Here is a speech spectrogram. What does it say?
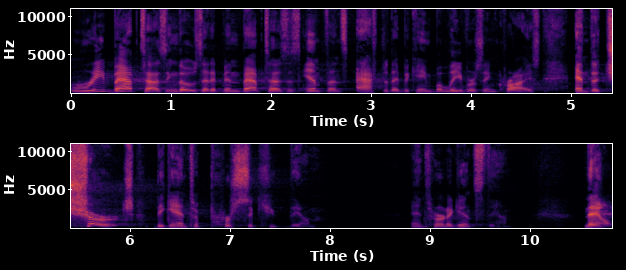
rebaptizing those that had been baptized as infants after they became believers in Christ. And the church began to persecute them and turn against them. Now,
